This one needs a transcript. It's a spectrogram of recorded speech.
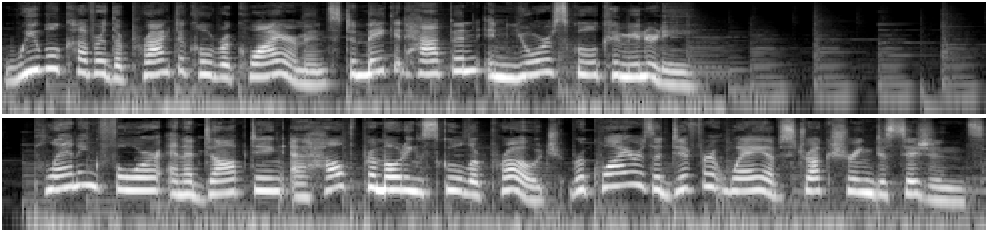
we will cover the practical requirements to make it happen in your school community. Planning for and adopting a health promoting school approach requires a different way of structuring decisions.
